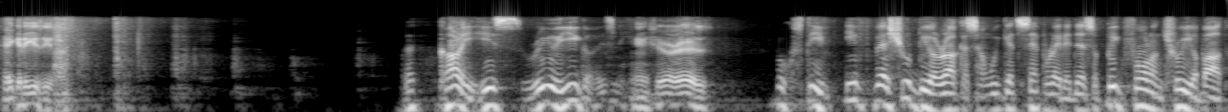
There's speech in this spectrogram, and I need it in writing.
take it easy now. That Curry, he's really eager, isn't he? He sure is. Look, Steve, if there should be a ruckus and we get separated, there's a big fallen tree about a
